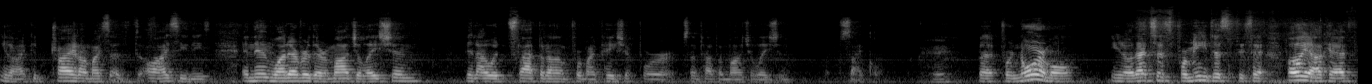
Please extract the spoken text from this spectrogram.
you know, I could try it on myself. Oh, I see these, and then whatever their modulation, then I would slap it on for my patient for some type of modulation cycle. Okay. But for normal, you know, that's just for me just to say, oh yeah, okay, I've,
